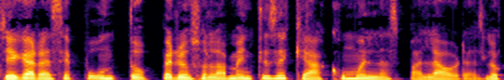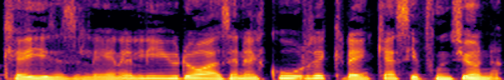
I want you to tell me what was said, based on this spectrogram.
llegar a ese punto, pero solamente se queda como en las palabras. Lo que dices, leen el libro, hacen el curso y creen que así funciona,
